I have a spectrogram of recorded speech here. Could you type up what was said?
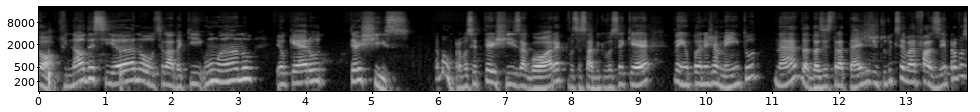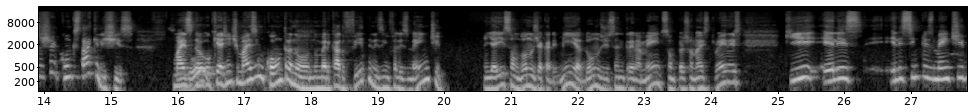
ó, final desse ano, ou sei lá, daqui um ano, eu quero ter X. Tá bom, para você ter X agora, que você sabe o que você quer, vem o planejamento, né, das estratégias de tudo que você vai fazer para você conquistar aquele X. Mas o que a gente mais encontra no, no mercado fitness, infelizmente, e aí são donos de academia, donos de centro de treinamento, são personagens trainers, que eles eles simplesmente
